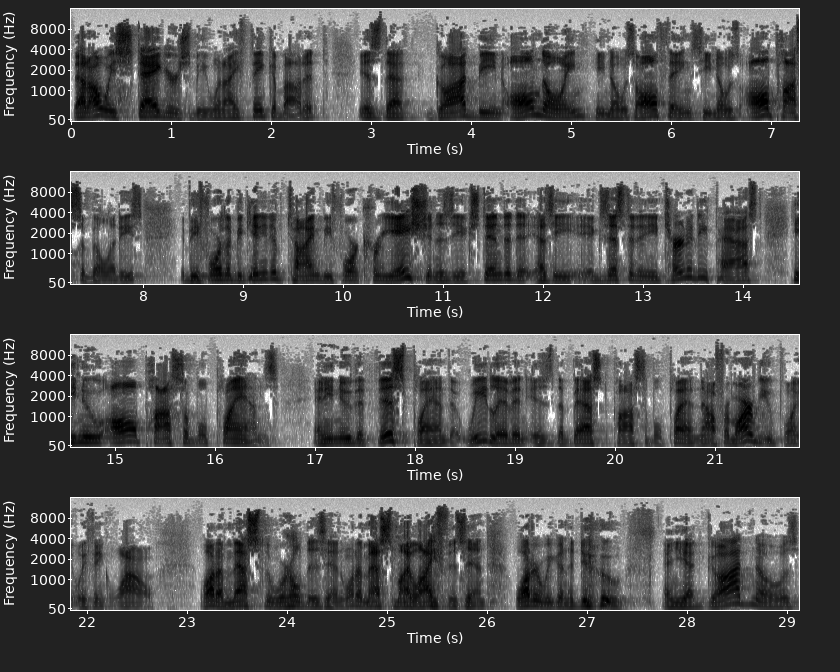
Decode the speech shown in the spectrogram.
That always staggers me when I think about it is that God, being all knowing, He knows all things, He knows all possibilities, before the beginning of time, before creation, as he extended, as he existed in eternity past, he knew all possible plans. And he knew that this plan that we live in is the best possible plan. Now, from our viewpoint, we think, wow, what a mess the world is in. What a mess my life is in. What are we going to do? And yet, God knows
